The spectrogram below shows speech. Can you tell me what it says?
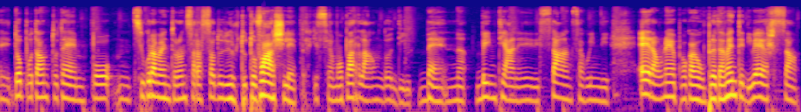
eh, dopo tanto tempo mh, sicuramente non sarà stato del tutto facile perché stiamo parlando di ben 20 anni di distanza, quindi era un'epoca completamente diversa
